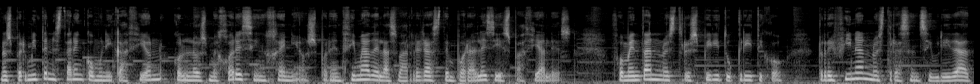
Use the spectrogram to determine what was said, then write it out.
nos permiten estar en comunicación con los mejores ingenios por encima de las barreras temporales y espaciales, fomentan nuestro espíritu crítico, refinan nuestra sensibilidad,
